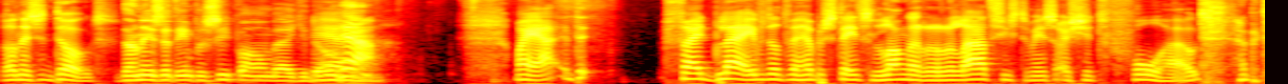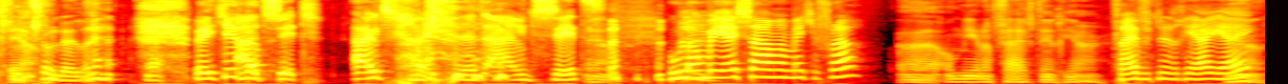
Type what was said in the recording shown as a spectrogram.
dan is het dood. dan is het in principe al een beetje dood. Ja. Ja. Maar ja, het feit blijft dat we hebben steeds langere relaties. Tenminste, als je het volhoudt. Dat klinkt Ja. zo lullig. Weet je? Dat Uitzit. uit, als je het uitzit. Ja. Hoe lang ben jij samen met je vrouw? Eh, al meer dan 25 jaar. 25 jaar, jij? Ja.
